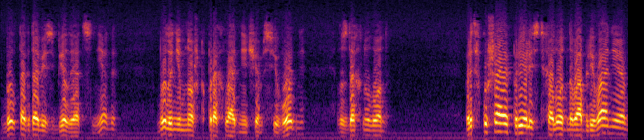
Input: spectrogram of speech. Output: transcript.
был тогда весь белый от снега, было немножко прохладнее, чем сегодня, вздохнул он. Предвкушая прелесть холодного обливания,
